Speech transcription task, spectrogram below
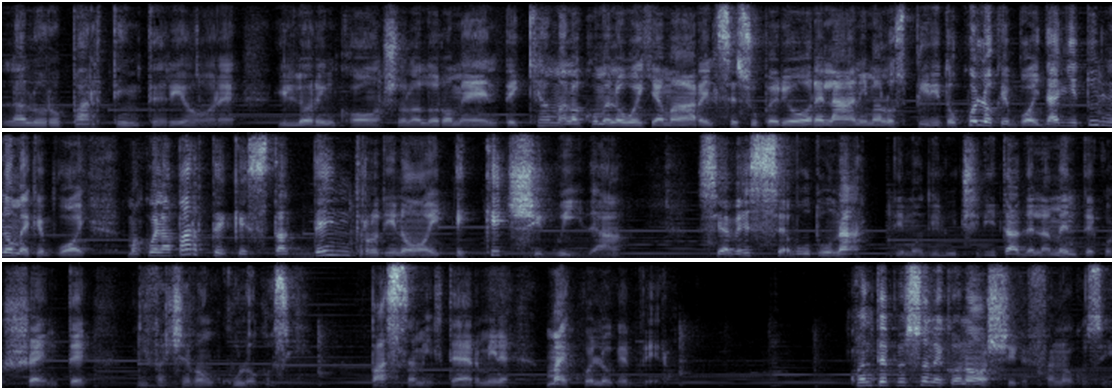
la loro parte interiore, il loro inconscio, la loro mente, chiamala come la vuoi chiamare, il sé superiore, l'anima, lo spirito, quello che vuoi, dagli tu il nome che vuoi, ma quella parte che sta dentro di noi e che ci guida, se avesse avuto un attimo di lucidità della mente cosciente, gli faceva un culo così. Passami il termine, ma è quello che è vero. Quante persone conosci che fanno così?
